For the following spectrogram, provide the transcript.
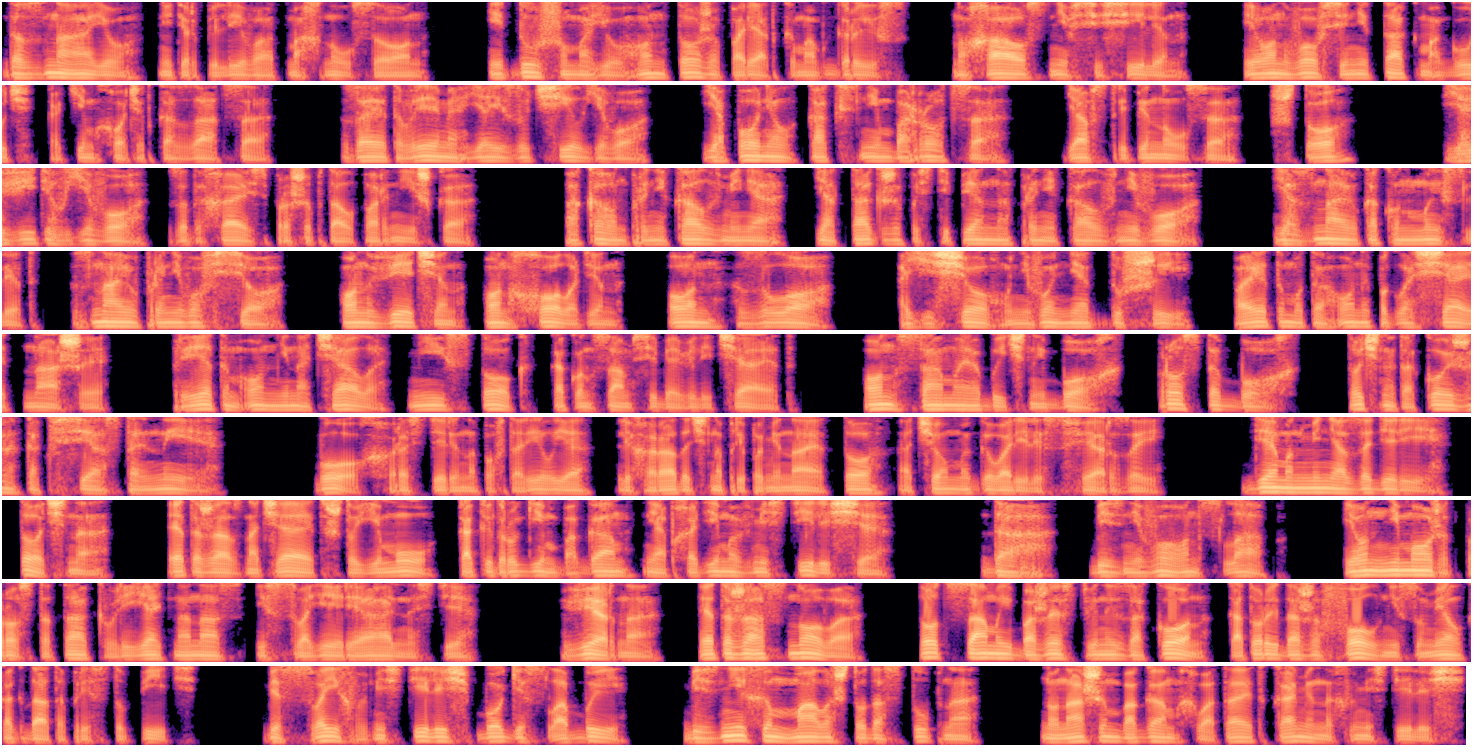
«Да знаю», — нетерпеливо отмахнулся он. «И душу мою он тоже порядком обгрыз. Но хаос не всесилен, и он вовсе не так могуч, каким хочет казаться. За это время я изучил его. Я понял, как с ним бороться. Я встрепенулся. «Что?» «Я видел его», — задыхаясь, прошептал парнишка. «Пока он проникал в меня, я также постепенно проникал в него. Я знаю, как он мыслит, знаю про него все. Он вечен, он холоден, он зло. А еще у него нет души, поэтому-то он и поглощает наши. При этом он не начало, не исток, как он сам себя величает. Он самый обычный бог, просто бог, точно такой же, как все остальные. «Бог», — растерянно повторил я, лихорадочно припоминая то, о чем мы говорили с Ферзой. «Демон меня задери! Точно! Это же означает, что ему, как и другим богам, необходимо вместилище. Да, без него он слаб, и он не может просто так влиять на нас из своей реальности. Верно, это же основа, тот самый божественный закон, который даже Фол не сумел когда-то приступить. Без своих вместилищ боги слабы, без них им мало что доступно, но нашим богам хватает каменных вместилищ.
